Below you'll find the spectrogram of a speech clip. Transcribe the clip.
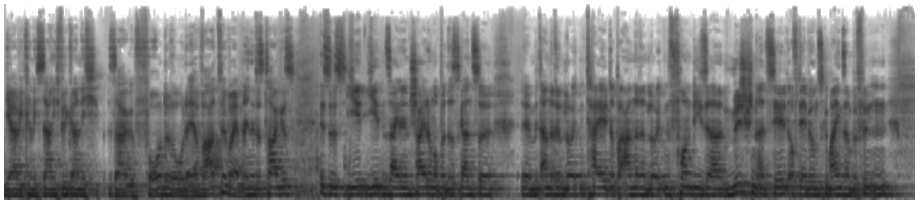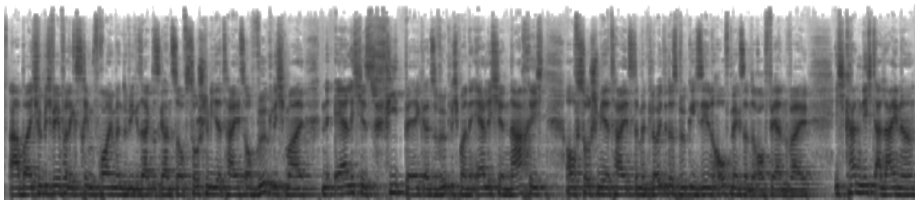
ja, wie kann ich sagen, ich will gar nicht sagen, fordere oder erwarte, weil am Ende des Tages ist es jeden seine Entscheidung, ob er das Ganze äh, mit anderen Leuten teilt, ob er anderen Leuten von dieser Mission erzählt, auf der wir uns gemeinsam befinden. Aber ich würde mich auf jeden Fall extrem freuen, wenn du, wie gesagt, das Ganze auf Social Media teilst, auch wirklich mal ein ehrliches Feedback, also wirklich mal eine ehrliche Nachricht auf Social Media teilst, damit Leute das wirklich sehen und aufmerksam darauf werden, weil ich kann nicht alleine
